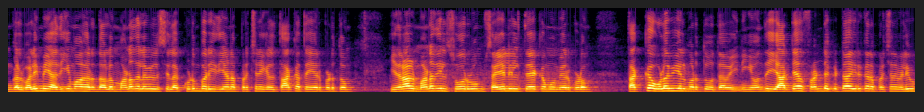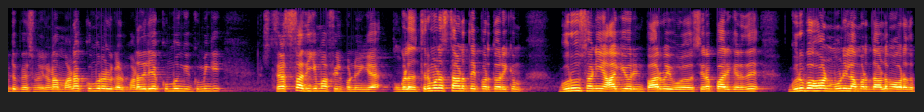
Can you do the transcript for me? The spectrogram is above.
உங்கள் வலிமை அதிகமாக இருந்தாலும் மனதளவில் சில குடும்ப ரீதியான பிரச்சனைகள் தாக்கத்தை ஏற்படுத்தும். இதனால் மனதில் சோர்வும் செயலில் தேக்கமும் ஏற்படும். தக்க உளவியல் மருத்துவ தேவை. நீங்கள் வந்து யார்கிட்டயா ஃப்ரெண்டுக்கிட்ட இருக்கிற பிரச்சனை வெளிவிட்டு பேசணும். இல்லைனா மன குமுறல்கள் மனதிலேயே குமுங்கி குமுங்கி ஸ்ட்ரெஸ் அதிகமாக ஃபீல் பண்ணுவீங்க. உங்களது திருமணஸ்தானத்தை பொறுத்த வரைக்கும் குரு சனி ஆகியோரின் பார்வை சிறப்பாக இருக்கிறது. குரு பகவான் மூனில் அமர்ந்தாலும் அவரது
